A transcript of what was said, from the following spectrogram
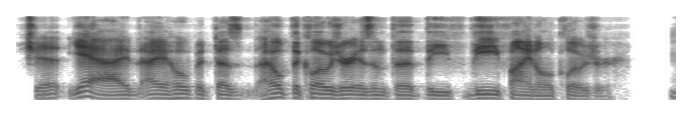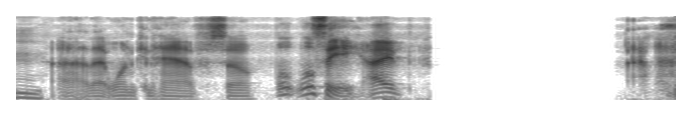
shit. Yeah, I, I hope it does. I hope the closure isn't the the the final closure Mm. uh, that one can have. So we'll we'll see. I. ah,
